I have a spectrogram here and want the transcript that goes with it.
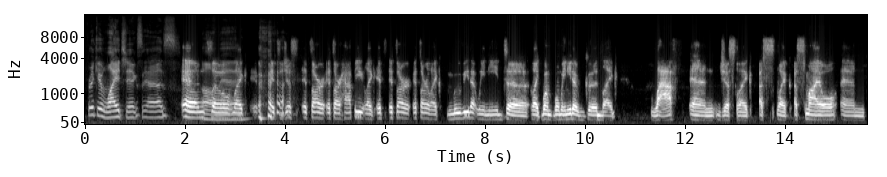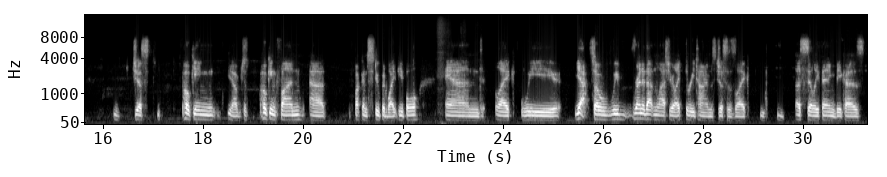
Freaking white chicks, yes. and Oh, so man. like it, it's just it's our it's our happy like it's it's our it's our like movie that we need to like when when we need a good like laugh and just like a like a smile and just poking you know just poking fun at fucking stupid white people and like we yeah so we rented that in the last year like three times just as like a silly thing because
